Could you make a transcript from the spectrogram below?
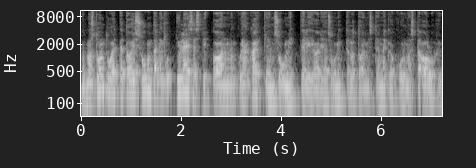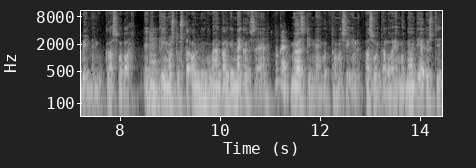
Mutta musta tuntuu, että toi suunta niin kuin yleisesti on niin kuin ihan kaikkien suunnittelijoiden ja suunnittelutoimistojen näkökulmasta ollut hyvin niin kuin kasvava. Et mm. kiinnostusta on niin kuin vähän kaiken näköiseen, okay. myöskin niin kuin asuintaloihin, mutta ne on tietysti,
